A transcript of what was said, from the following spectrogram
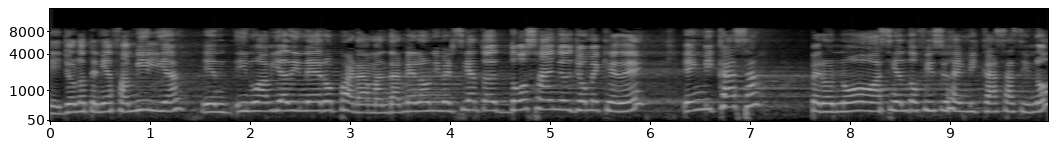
eh, yo no tenía familia y no había dinero para mandarme a la universidad, entonces dos años yo me quedé en mi casa, pero no haciendo oficios en mi casa, sino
